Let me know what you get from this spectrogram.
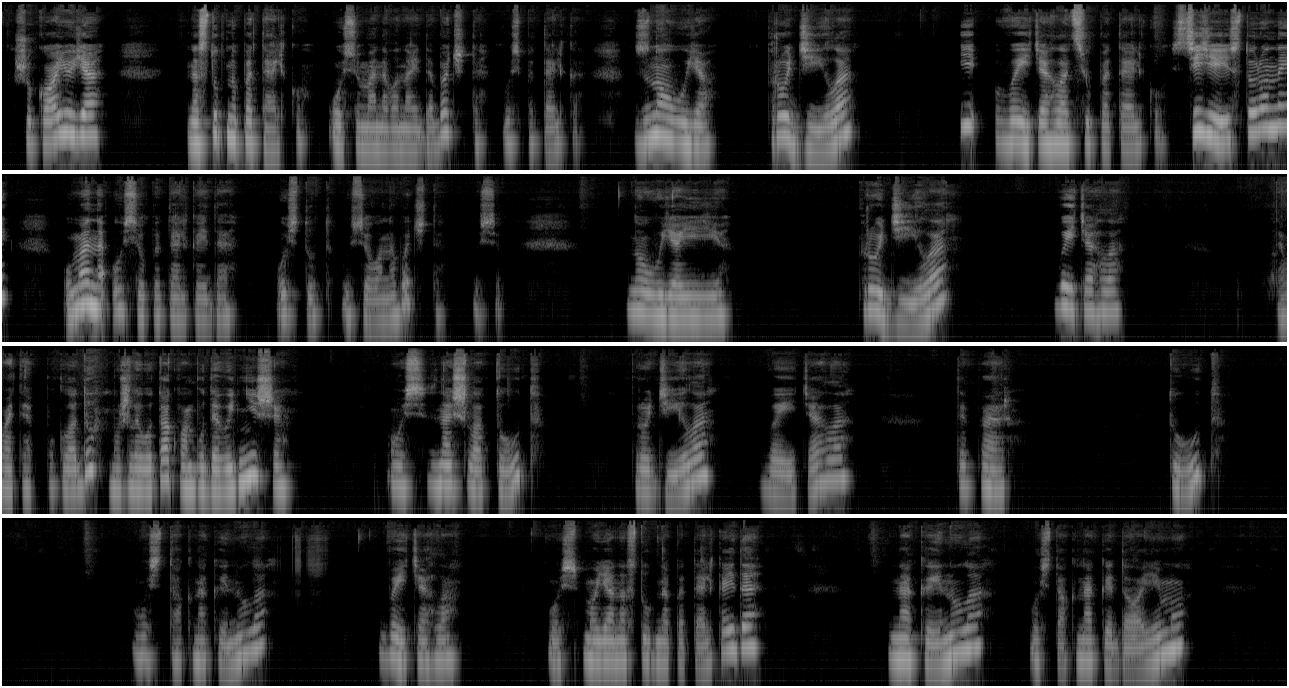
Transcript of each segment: шукаю я наступну петельку. Ось у мене вона йде, бачите? Ось петелька. Знову я проділа і витягла цю петельку. З цієї сторони у мене ось петелька йде. Ось тут. Ось вона, бачите? Ось. Знову я її проділа, витягла. Давайте я покладу, можливо, так вам буде видніше. Ось, знайшла тут, проділа, витягла. Тепер тут, ось так накинула, витягла. Ось моя наступна петелька йде, накинула, ось так накидаємо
